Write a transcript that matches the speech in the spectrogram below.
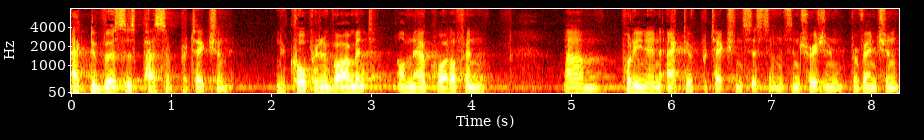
Active versus passive protection in a corporate environment, I'm now quite often um, putting in active protection systems, intrusion prevention.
